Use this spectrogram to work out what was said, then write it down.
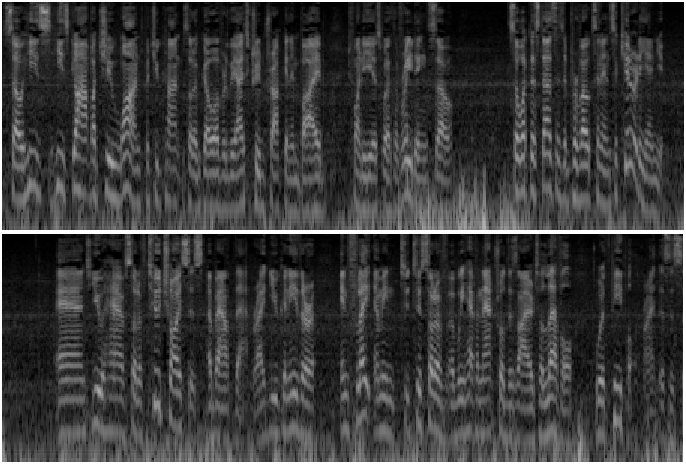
so he's he's got what you want, but you can't sort of go over to the ice cream truck and imbibe 20 years worth of reading. So so what this does is it provokes an insecurity in you. And you have sort of two choices about that, right? You can either inflate, I mean, to, to sort of, we have a natural desire to level with people, right? This is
